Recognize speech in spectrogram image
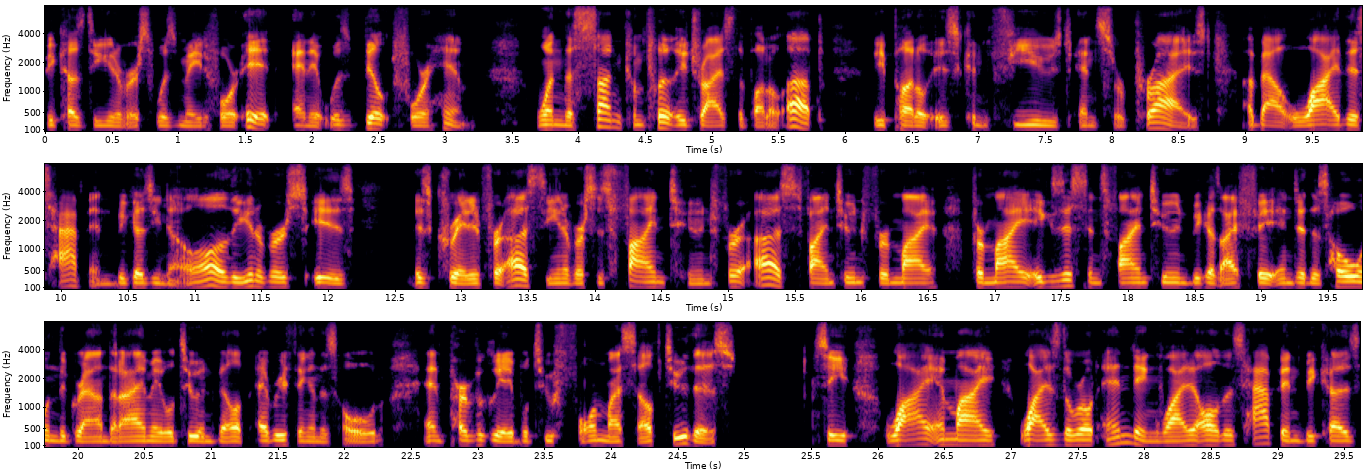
because the universe was made for it and it was built for him. When the sun completely dries the puddle up the puddle is confused and surprised about why this happened because you know oh the universe is is created for us. The universe is fine-tuned for us fine-tuned for my for my existence fine-tuned because i fit into this hole in the ground that i am able to envelop everything in this hole and perfectly able to form myself to this. See why am i why is the world ending? Why did all this happen? Because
